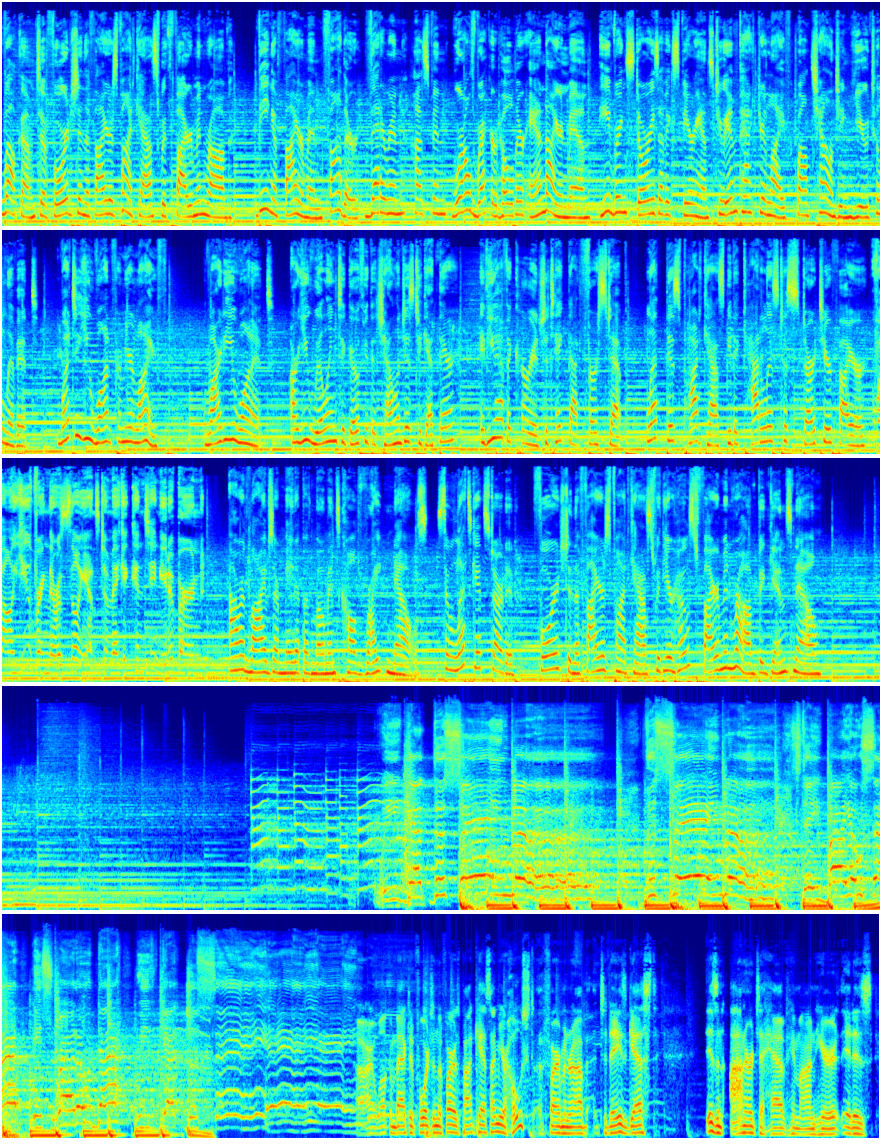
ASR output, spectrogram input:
Welcome to Forged in the Fires podcast with Fireman Rob. Being a fireman, father, veteran, husband, world record holder, and Ironman, he brings stories of experience to impact your life while challenging you to live it. What do you want from your life? Why do you want it? Are you willing to go through the challenges to get there? If you have the courage to take that first step, let this podcast be the catalyst to start your fire while you bring the resilience to make it continue to burn. Our lives are made up of moments called right nows. So let's get started. Forged in the Fires podcast with your host, Fireman Rob, begins now. We got the same welcome back to Forge in the Fires podcast. I'm your host, Fireman Rob. Today's guest is an honor to have him on here. It is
